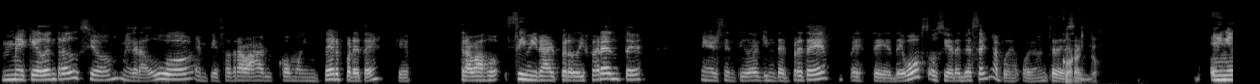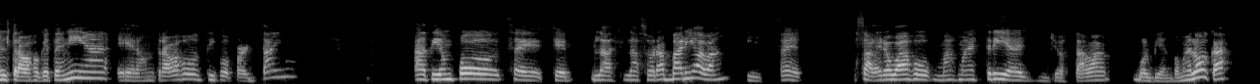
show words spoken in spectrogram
me quedo en traducción, me gradúo, empiezo a trabajar como intérprete, que es trabajo similar pero diferente, en el sentido de que intérprete este, de voz, o si eres de señas, pues obviamente de Correcto. En el trabajo que tenía, era un trabajo tipo part-time, a tiempo que las, las horas variaban y salario bajo más maestría, yo estaba volviéndome loca.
